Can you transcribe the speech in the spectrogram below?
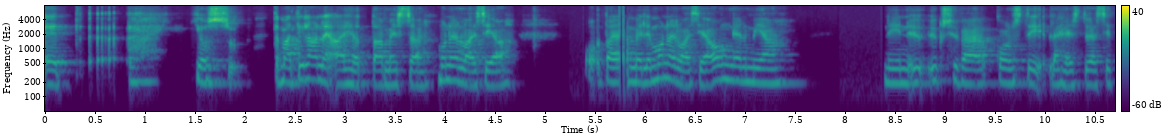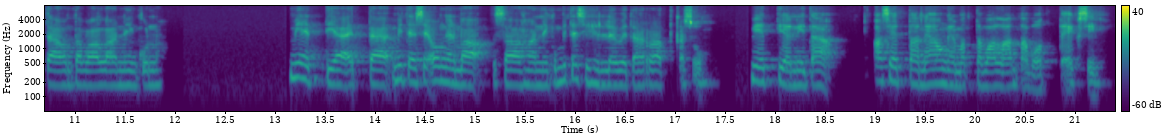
Et, jos tämä tilanne aiheuttaa meissä monenlaisia, tai meille monenlaisia ongelmia, niin yksi hyvä konsti lähestyä sitä on tavallaan niin kuin miettiä, että miten se ongelma saadaan, niin kuin miten siihen löydetään ratkaisu. Miettiä niitä, asettaa ne ongelmat tavallaan tavoitteeksi.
